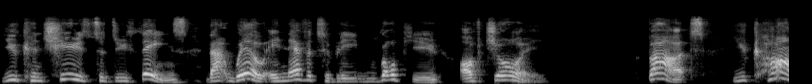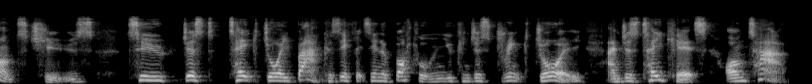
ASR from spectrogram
You can choose to do things that will inevitably rob you of joy. But you can't choose to just take joy back as if it's in a bottle and you can just drink joy and just take it on tap.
